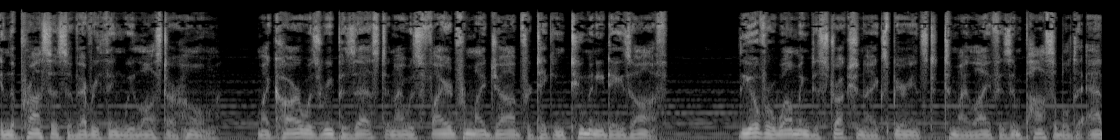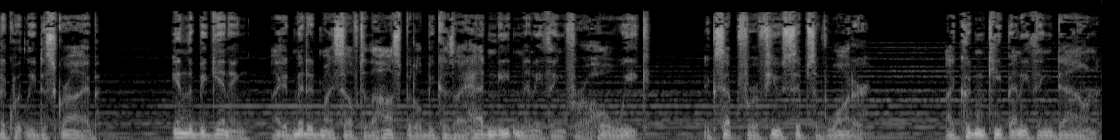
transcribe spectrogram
In the process of everything, we lost our home. My car was repossessed, and I was fired from my job for taking too many days off. The overwhelming destruction I experienced to my life is impossible to adequately describe. In the beginning, I admitted myself to the hospital because I hadn't eaten anything for a whole week, except for a few sips of water. I couldn't keep anything down.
